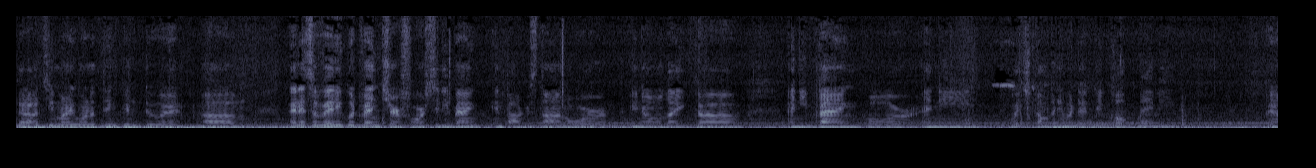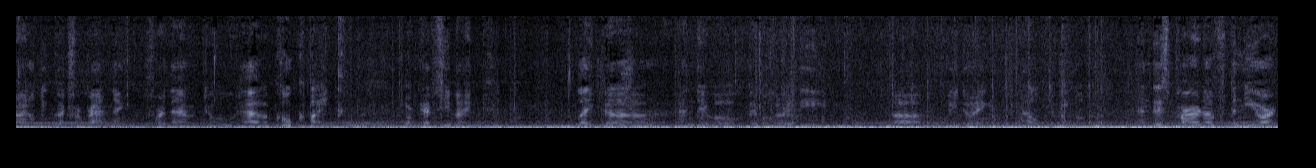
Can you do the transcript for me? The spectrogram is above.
Karachi might want to think into it. Um, and it's a very good venture for citibank in pakistan or you know like uh, any bank or any which company would it be? Coke maybe you know it'll be good for branding for them to have a coke bike or pepsi bike like uh, and they will they will really uh, be doing help to people and this part of the new york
